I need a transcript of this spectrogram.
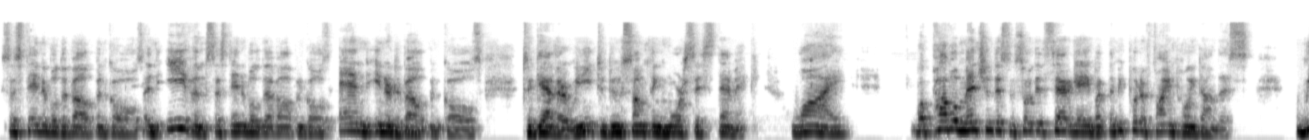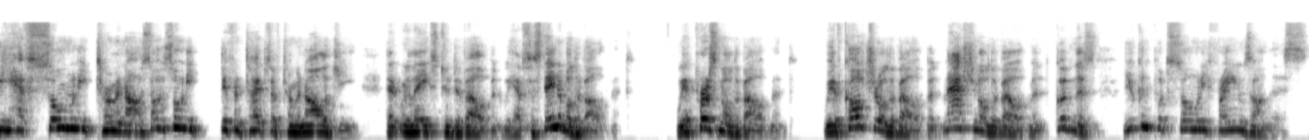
sustainable development goals and even sustainable development goals and inner development goals together. We need to do something more systemic. Why? Well, Pavel mentioned this, and so did Sergey, but let me put a fine point on this. We have so many terminology, so, so many different types of terminology that relates to development. We have sustainable development, we have personal development, we have cultural development, national development. Goodness, you can put so many frames on this.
